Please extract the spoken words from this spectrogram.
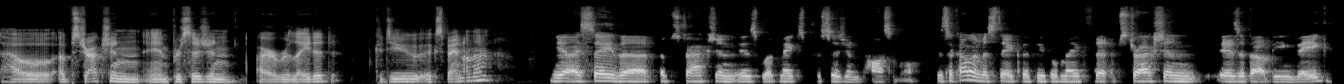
how abstraction and precision are related. Could you expand on that? Yeah, I say that abstraction is what makes precision possible. It's a common mistake that people make that abstraction is about being vague,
